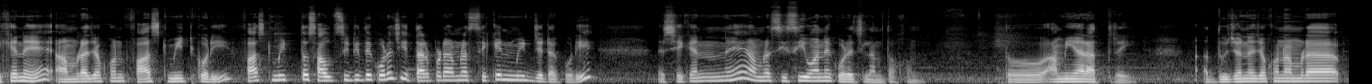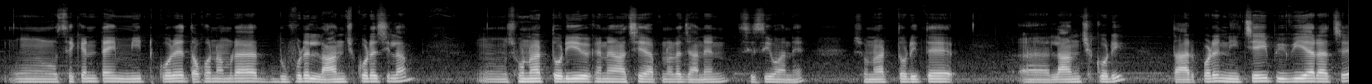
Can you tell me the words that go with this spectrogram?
এখানে আমরা যখন ফার্স্ট মিট করি ফার্স্ট মিট তো সাউথ সিটিতে করেছি, তারপরে আমরা সেকেন্ড মিট যেটা করি, সেখানে আমরা সিসি ওয়ানে করেছিলাম তখন। তো আমি আর রাত্রেই দুজনে যখন আমরা সেকেন্ড টাইম মিট করে তখন আমরা দুপুরে লাঞ্চ করেছিলাম। সোনার তরি এখানে আছে, আপনারা জানেন সিসি ওয়ানে সোনার তরিতে লাঞ্চ করি। তারপরে নিচেই পিভিআর আছে।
